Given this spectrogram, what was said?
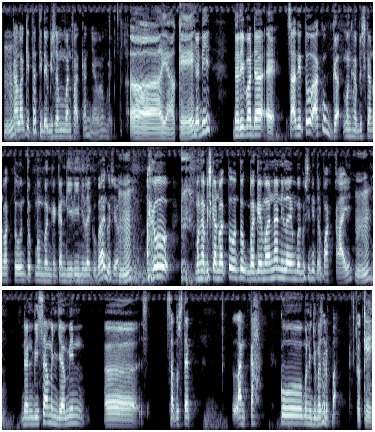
Hmm. kalau kita tidak bisa memanfaatkannya. nggak? Oh, ya oke. Jadi daripada eh saat itu aku gak menghabiskan waktu untuk membanggakan diri nilaiku bagus ya. Hmm. Aku menghabiskan waktu untuk bagaimana nilai yang bagus ini terpakai Hmm. dan bisa menjamin eh, satu step langkahku menuju masa depan. Oke.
